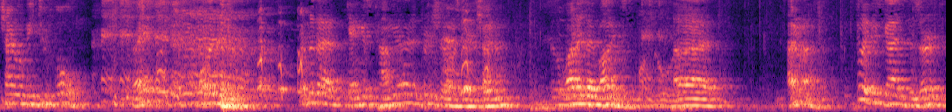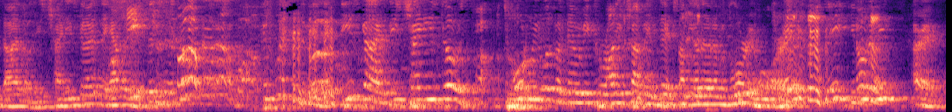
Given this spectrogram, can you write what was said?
China would be too full, right? Remember that Genghis Khan guy? I'm pretty sure that was from China. There's a lot of dead bodies. Uh, I don't know. I feel like these guys deserve to die though. These Chinese guys, they have like a citizen. Because listen to me, these guys, these Chinese ghosts, totally look like they would be karate chopping dicks on the other end of a glory hole. All right? See, you know what I mean? All right.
